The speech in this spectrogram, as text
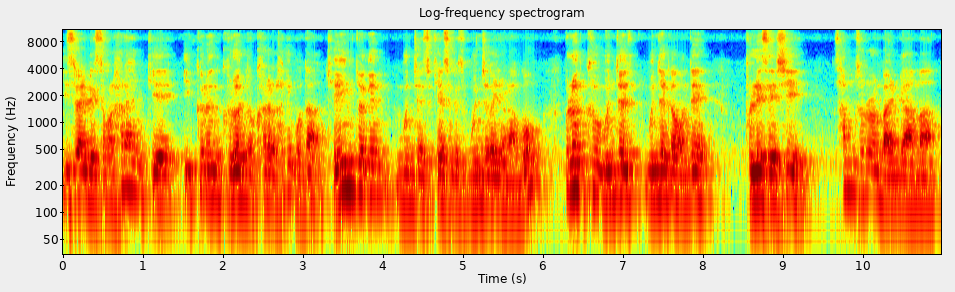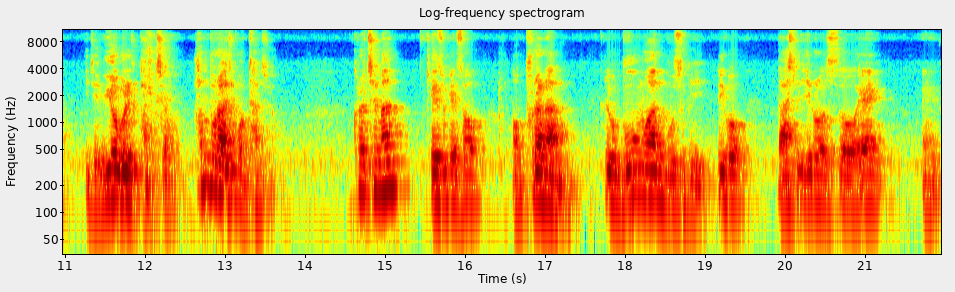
이스라엘 백성을 하나님께 이끄는 그런 역할을 하기보다 개인적인 문제에서 계속해서 문제가 일어나고 물론 그 문제 문제 가운데 블레셋이 삼손으로 말미암아 이제 위협을 받죠. 함부로 하지 못하죠. 그렇지만 계속해서 어, 불안한 그리고 무모한 모습이 그리고 나실이로서의 예,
